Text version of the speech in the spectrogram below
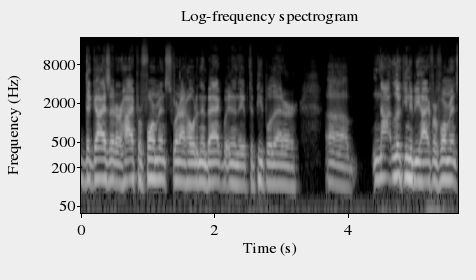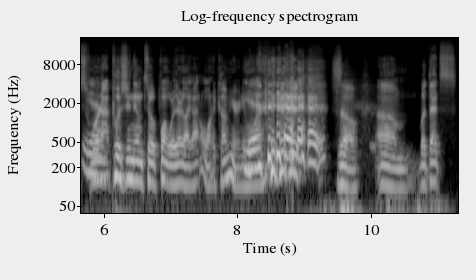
the guys that are high performance, we're not holding them back, but then the, the people that are uh, not looking to be high performance, Yeah. we're not pushing them to a point where they're like, I don't want to come here anymore. Yeah. so, um, but that's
